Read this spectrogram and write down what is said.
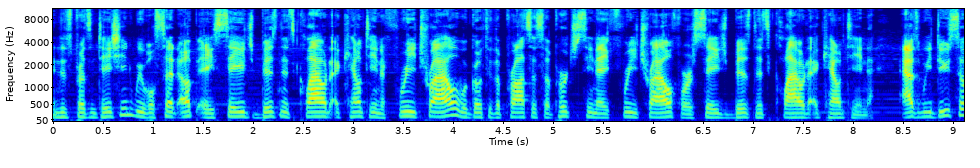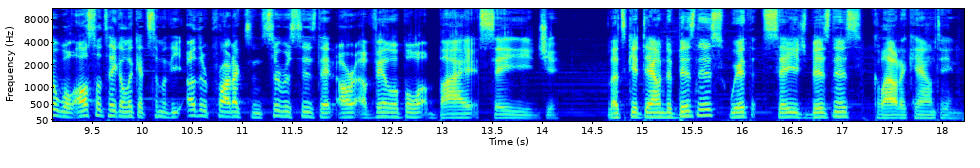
In this presentation, we will set up a Sage Business Cloud Accounting free trial. We'll go through the process of purchasing a free trial for Sage Business Cloud Accounting. As we do so, we'll also take a look at some of the other products and services that are available by Sage. Let's get down to business with Sage Business Cloud Accounting.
